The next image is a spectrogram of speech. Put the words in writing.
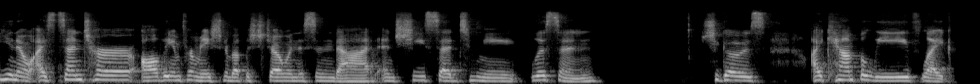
you know, I sent her all the information about the show and this and that. And she said to me, listen, she goes, I can't believe like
